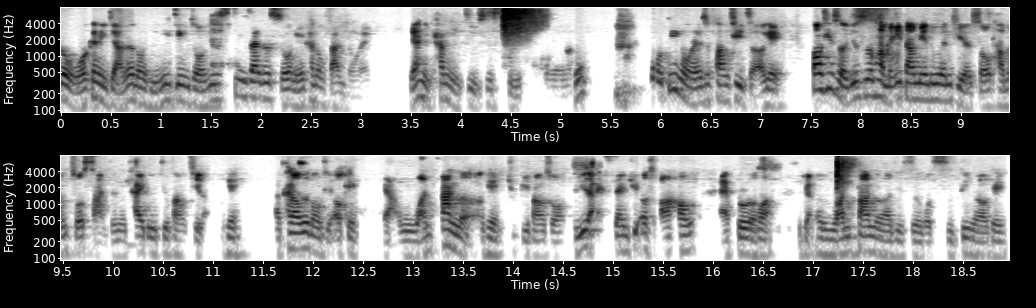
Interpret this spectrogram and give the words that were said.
就我跟你讲这东西，逆境中就是现在这时候你会看到三种人，然后你看你自己是谁。OK。第一种人是放弃者，OK，放弃者就是他们一旦面对问题的时候，他们所闪人的态度就放弃了，OK，啊，看到这东西，OK，呀，我完蛋了，OK，就比方说，一来三去二十八号 April 的话，就讲，嗯，完蛋了，就是我死定了，OK，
